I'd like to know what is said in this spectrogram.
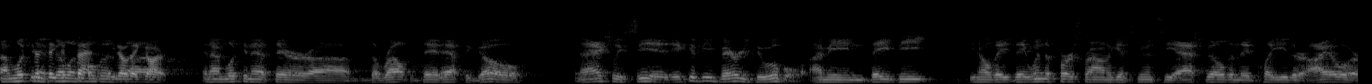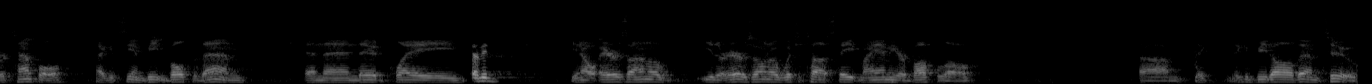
I'm looking at Because they defend, Villanova's, you know, they uh, guard. And I'm looking at their uh, the route that they'd have to go, and I actually see it. It could be very doable. I mean, they beat, you know, they they win the first round against UNC Asheville, then they'd play either Iowa or Temple. I could see them beating both of them, and then they would play, I mean, you know, Arizona, either Arizona, Wichita State, Miami, or Buffalo. Um, they they could beat all of them too.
